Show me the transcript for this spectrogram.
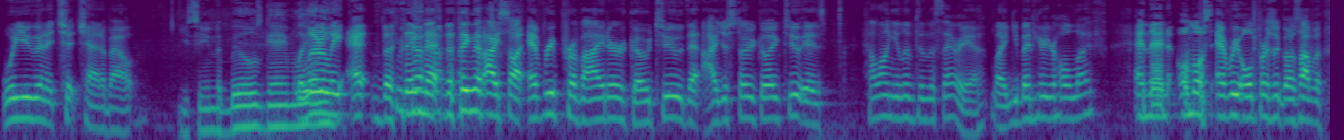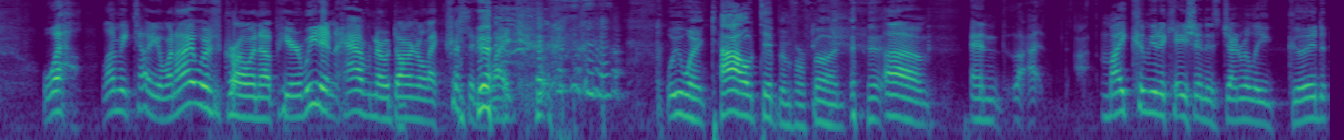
What are you going to chit chat about? you seen the Bills game lately Literally, eh, the thing that the thing that I saw every provider go to that I just started going to is how long you lived in this area. Like you've been here your whole life, and then almost every old person goes off of, well. Let me tell you, when I was growing up here, we didn't have no darn electricity. Like, we went cow tipping for fun um, and I, my communication is generally good,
